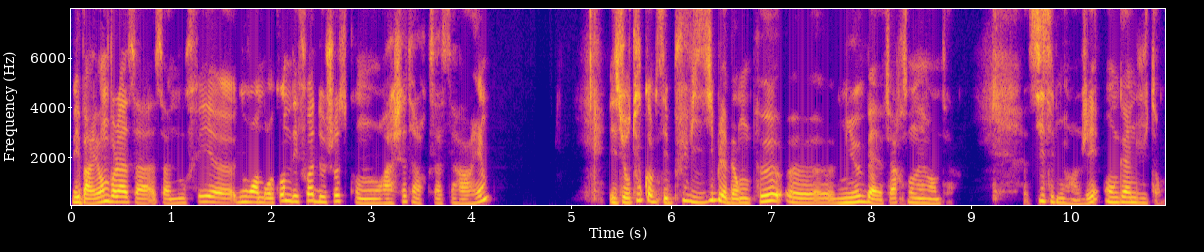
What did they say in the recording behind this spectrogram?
mais par exemple, voilà, ça, ça nous fait euh, nous rendre compte des fois de choses qu'on rachète alors que ça sert à rien. Et surtout, comme c'est plus visible, eh ben, on peut euh, mieux ben, faire son inventaire. Si c'est mieux rangé, on gagne du temps.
